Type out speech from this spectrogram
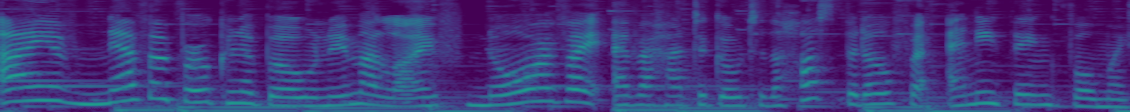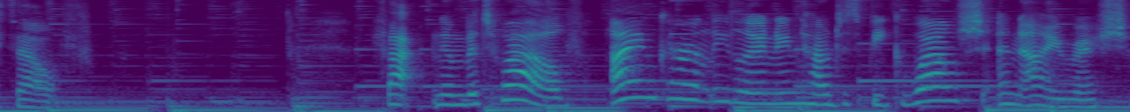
I have never broken a bone in my life, nor have I ever had to go to the hospital for anything for myself. Fact number 12. I am currently learning how to speak Welsh and Irish.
